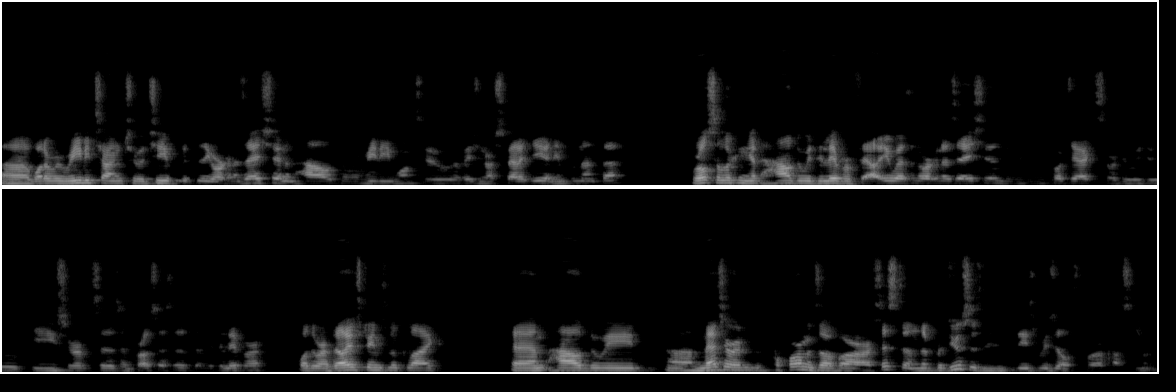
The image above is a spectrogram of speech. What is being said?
uh, what are we really trying to achieve with the organization and how do we really want to revision our strategy and implement that. We're also looking at how do we deliver value as an organization? Do we do projects or do we do key services and processes that we deliver? What do our value streams look like? And how do we uh, measure the performance of our system that produces these, results for our customers?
